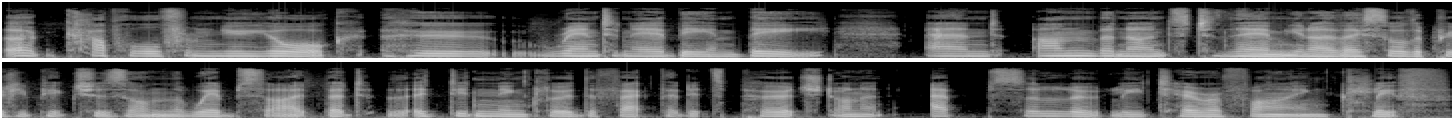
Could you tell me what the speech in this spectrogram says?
a couple from New York who rent an Airbnb. And unbeknownst to them, you know, they saw the pretty pictures on the website, but it didn't include the fact that it's perched on an absolutely terrifying cliff.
